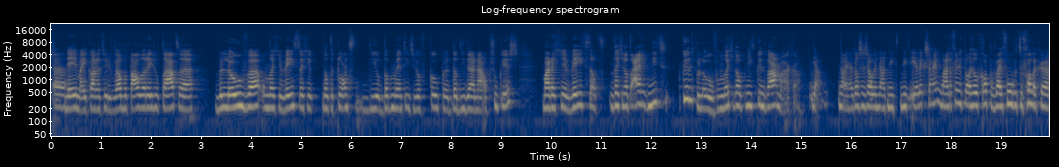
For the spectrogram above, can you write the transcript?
eh, Nee, maar je kan natuurlijk wel bepaalde resultaten beloven, omdat je weet dat, je, dat de klant die op dat moment iets wil verkopen, dat die daarnaar op zoek is. Maar dat je weet dat, dat je dat eigenlijk niet kunt beloven, omdat je dat niet kunt waarmaken. ja, nou ja, dat zou inderdaad niet, niet eerlijk zijn. Maar dat vind ik wel heel grappig. Wij volgen toevallig, eh,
